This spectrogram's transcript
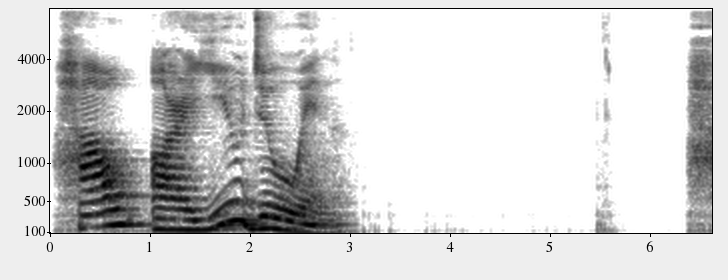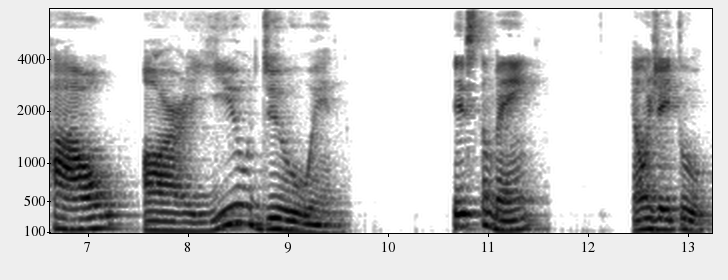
How are you doing? How are you doing? Esse também é um jeito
